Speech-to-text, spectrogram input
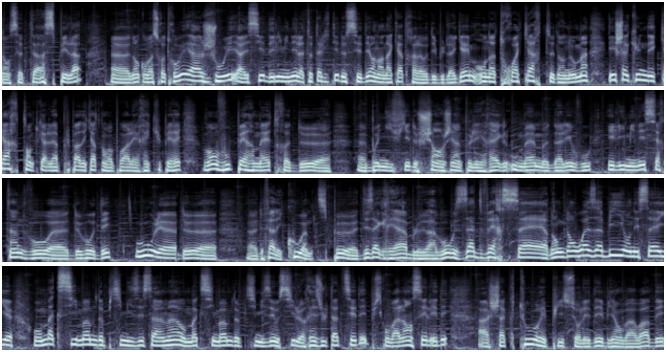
cet aspect-là. Euh, donc on va se retrouver à jouer, à essayer d'éliminer la totalité de CD. On en a quatre au début de la game. On a trois cartes dans nos mains et chacune des cartes, en tout cas la plupart des cartes qu'on va pouvoir les récupérer, vont vous permettre de euh, euh, bonifier, de changer un peu les règles ou même d'aller vous éliminer certains de vos, de vos dés ou de euh, de faire des coups un petit peu euh, désagréables à vos adversaires. Donc dans Wasabi, on essaye au maximum d'optimiser sa main, au maximum d'optimiser aussi le résultat de ses dés, puisqu'on va lancer les dés à chaque tour, et puis sur les dés, eh bien, on va avoir des,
